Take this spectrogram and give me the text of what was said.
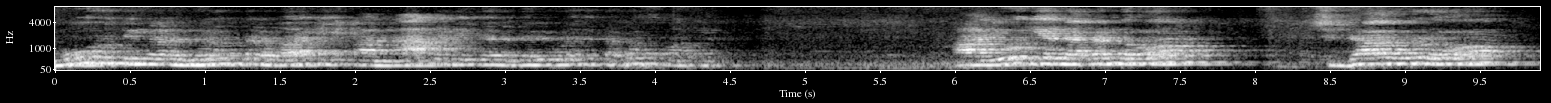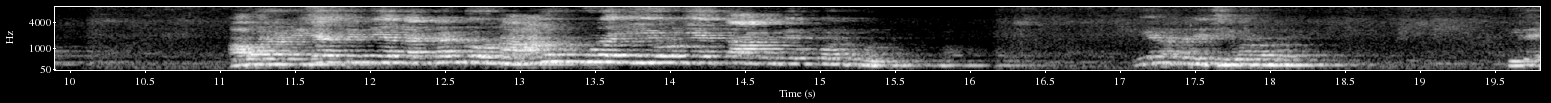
ಮೂರು ತಿಂಗಳ ನಿರಂತರವಾಗಿ ಆ ನಾಗಲಿಂಗನ ಗವಿ ಒಳಗೆ ತಪಸ್ಸು ಮಾಡ್ತಾರೆ ಆ ಯೋಗಿಯನ್ನ ಕಂಡು ಸಿದ್ಧಾರೂಢರು ಅವರ ನಿಜ ಸ್ಥಿತಿಯನ್ನ ಕಂಡು, ನಾನು ಕೂಡ ಈ ಯೋಗಿ ಅಂತ ಆಗಬೇಕು ಅನ್ಕೊಂಡು ಏನಂದ್ರೆ ಜೀವನ ಇದೆ.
